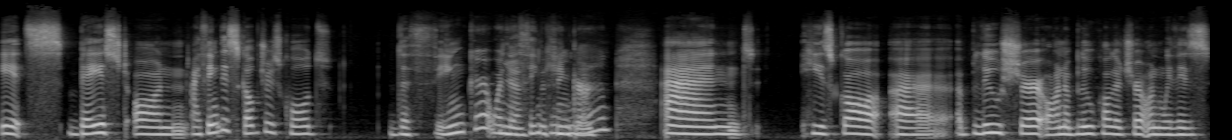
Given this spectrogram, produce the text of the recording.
it's based on. I think this sculpture is called the Thinker or Yeah, the The Thinking Thinker. Man, and he's got a, a blue shirt on, a blue collared shirt on with his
